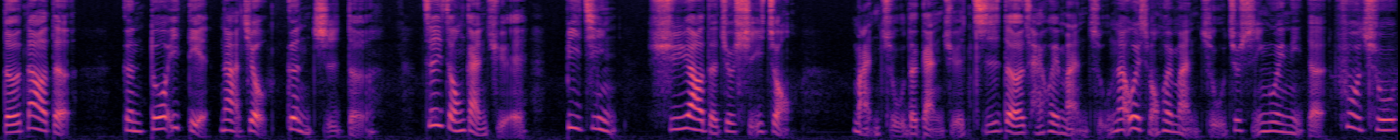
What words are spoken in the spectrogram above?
得到的更多一点，那就更值得。这种感觉，毕竟需要的就是一种满足的感觉，值得才会满足。那为什么会满足？就是因为你的付出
